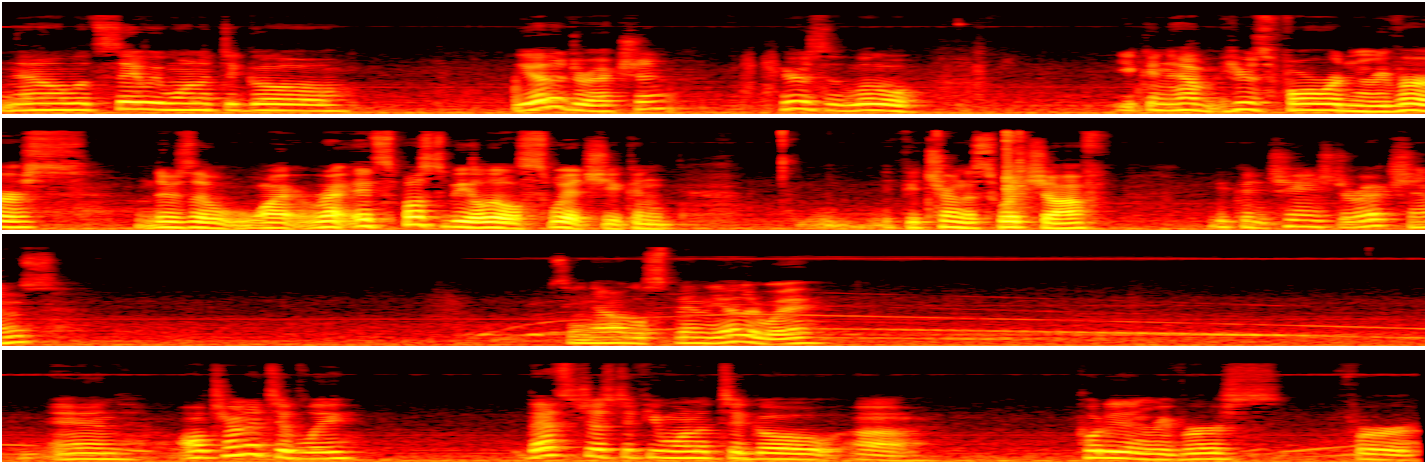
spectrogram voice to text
Now let's say we want it to go the other direction here's a little you can have here's forward and reverse. There's a it's supposed to be a little switch. You can if you turn the switch off you can change directions. See now it'll spin the other way. And alternatively that's just if you wanted to go uh, put it in reverse for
